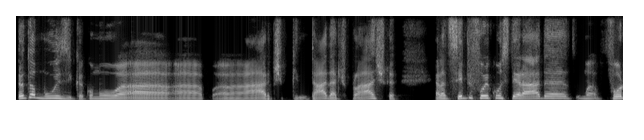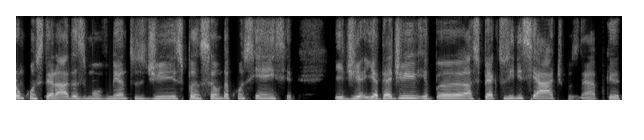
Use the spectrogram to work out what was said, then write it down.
tanto a música como a, a, a arte pintada, a arte plástica, ela sempre foi considerada, uma, foram consideradas movimentos de expansão da consciência e, de, e até de uh, aspectos iniciáticos, né? Porque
